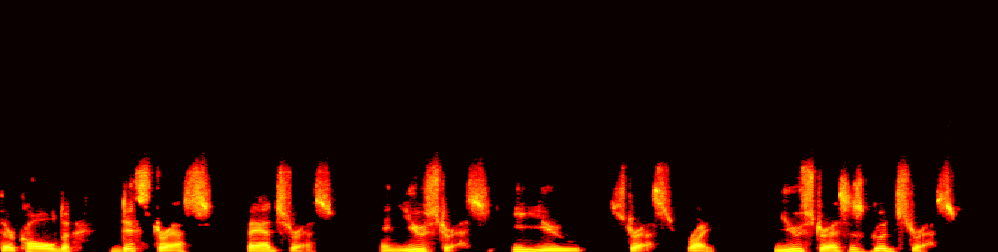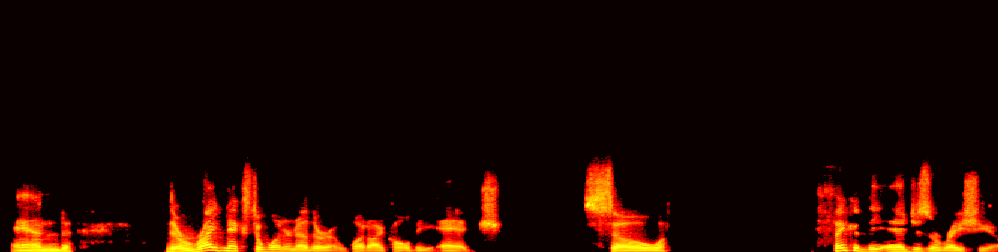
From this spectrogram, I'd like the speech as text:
They're called distress, bad stress, and eustress, EU stress, right? Eustress is good stress. And they're right next to one another at what I call the edge. So think of the edge as a ratio.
